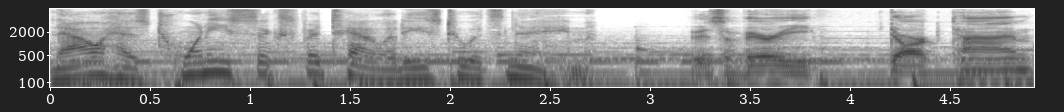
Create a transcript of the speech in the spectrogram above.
now has 26 fatalities to its name. It was a very dark time,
